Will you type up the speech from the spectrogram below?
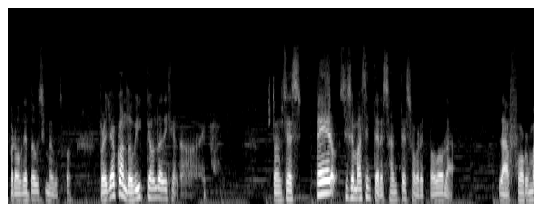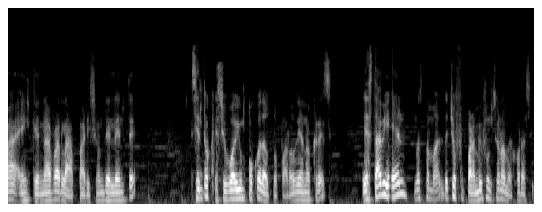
pero Get Out sí me gustó. Pero ya cuando vi qué onda dije, no. Entonces, pero sí se me hace interesante sobre todo la, la forma en que narra la aparición del ente, siento que sí hubo ahí un poco de autoparodia, ¿no crees? Y está bien, no está mal. De hecho, para mí funciona mejor así.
